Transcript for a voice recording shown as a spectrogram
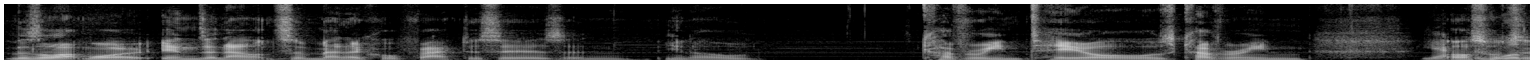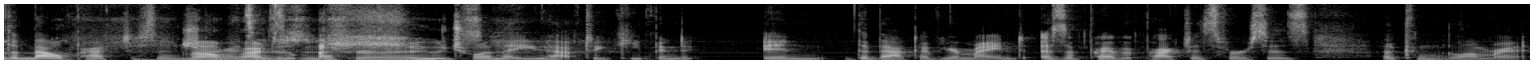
there's a lot more ins and outs of medical practices, and you know, covering tails, covering yeah well the malpractice insurance malpractice is a huge one that you have to keep in in the back of your mind as a private practice versus a conglomerate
